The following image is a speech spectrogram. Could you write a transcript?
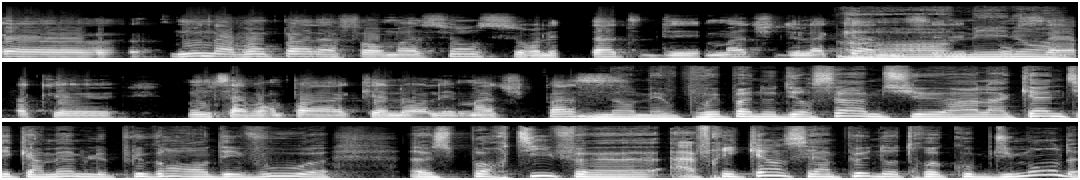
euh, nous n'avons pas d'informations sur les dates des matchs de la Cannes. Oh, c'est mais pour non. ça que nous ne savons pas à quelle heure les matchs passent. Non, mais vous pouvez pas nous dire ça, monsieur. hein. la Cannes, c'est quand même le plus grand rendez-vous euh, sportif euh, africain. C'est un peu notre Coupe du Monde.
